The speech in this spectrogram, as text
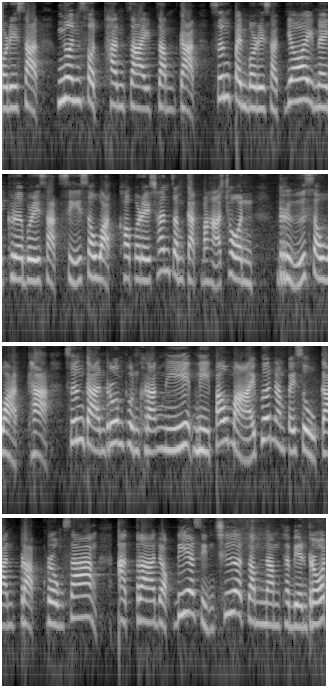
บริษัท เงินสดทันใจจำกัด ซึ่งเป็นบริษัทย่อยในเครือบริษัทสีสวัสดิ์คอร์ปอเรชั่นจำกัดมหาชน หรือสวัสดิ์ค่ะ ซึ่งการร่วมทุนครั้งนี้มีเป้าหมายเพื่อนำไปสู่การปรับโครงสร้าง อัตราดอกเบี้ยสินเชื่อจำนำทะเบียนรถ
